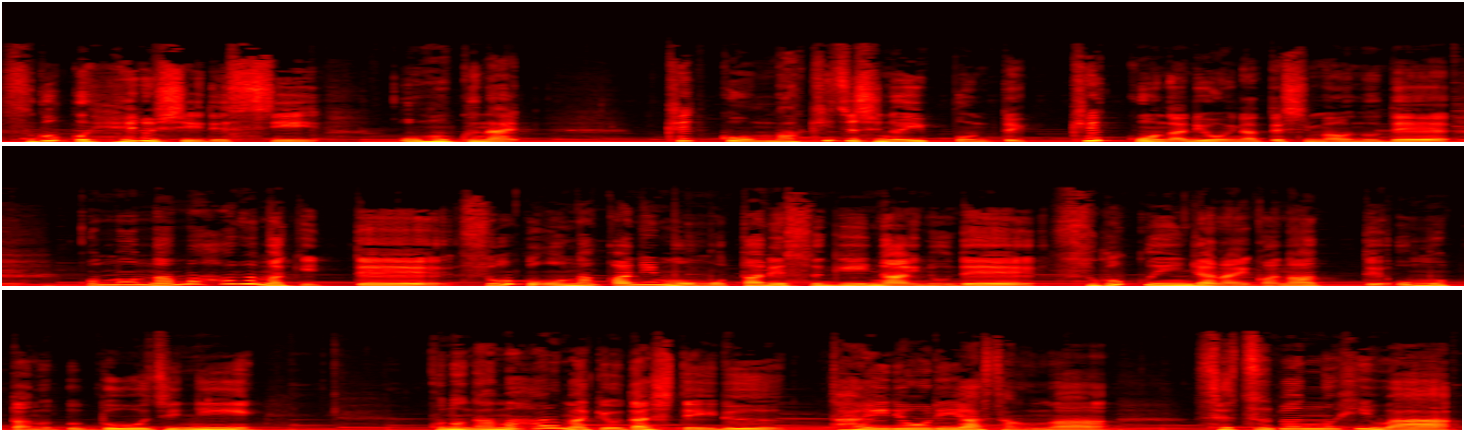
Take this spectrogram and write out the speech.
すごくヘルシーですし重くない。結構巻き寿司の1本って結構な量になってしまうのでこの生春巻きってすごくお腹にももたれすぎないのですごくいいんじゃないかなって思ったのと同時にこの生春巻きを出しているタイ料理屋さんは節分の日は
